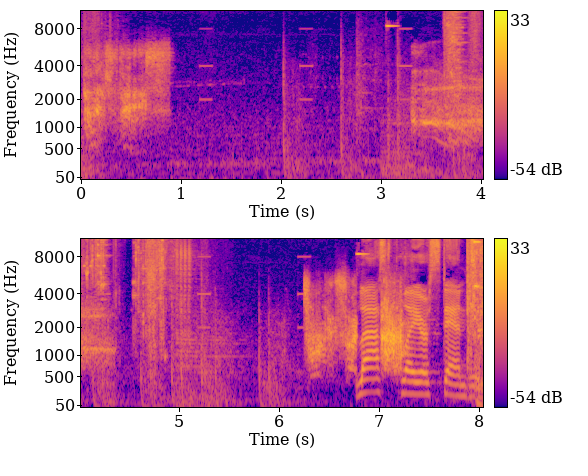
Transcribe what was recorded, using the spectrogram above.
Patch this. Target sight. Last player standing.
